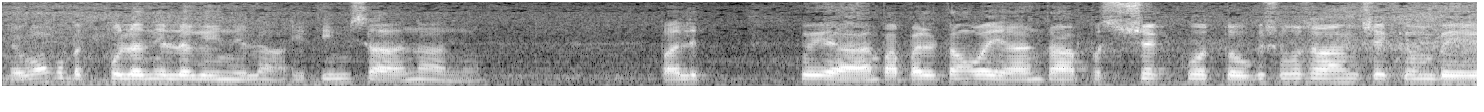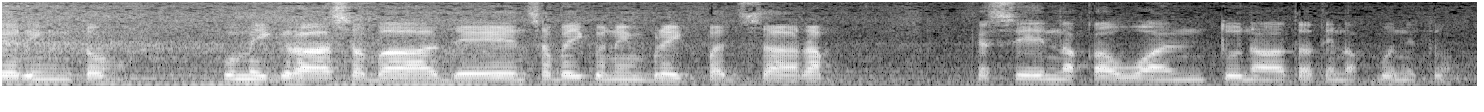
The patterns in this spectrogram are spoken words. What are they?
Ewan ko ba't pula nilagay nila. Itim sana, no? Palit ko yan, papalitan ko yan, tapos check ko to. Gusto ko sana check yung bearing to. Kung may grasa ba. Then, sabay ko na yung brake pad sa harap. Kasi naka 1, 2 na ata tinakbo nito.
